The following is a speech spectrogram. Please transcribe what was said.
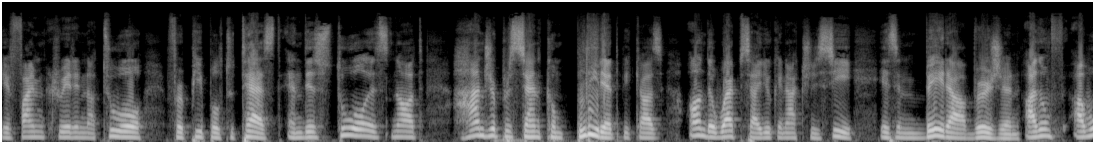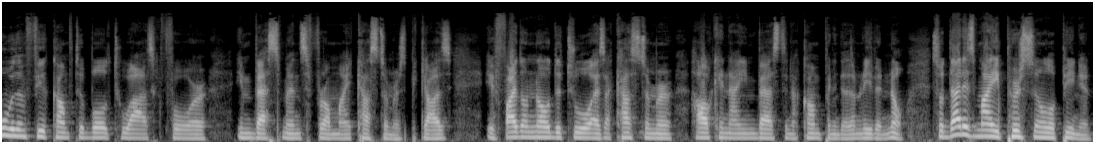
if I'm creating a tool for people to test and this tool is not 100% completed because on the website you can actually see it's in beta version. I don't I wouldn't feel comfortable to ask for investments from my customers because if I don't know the tool as a customer, how can I invest in a company that I don't even know? So that is my personal opinion.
